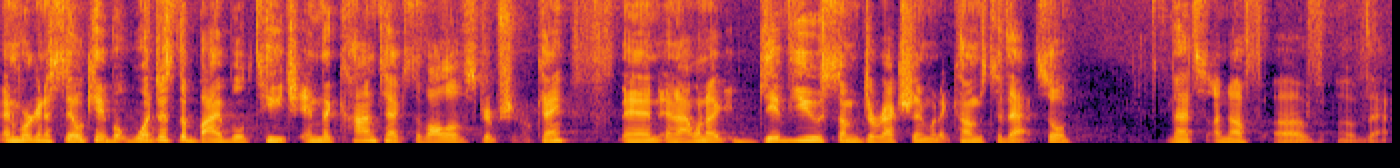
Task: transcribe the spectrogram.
And we're going to say, okay, but what does the Bible teach in the context of all of Scripture, okay? And, and I want to give you some direction when it comes to that. So that's enough of, of that.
